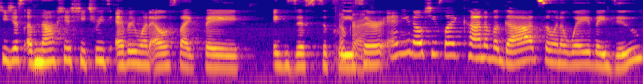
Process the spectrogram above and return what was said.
she's just obnoxious. She treats everyone else like they exist to please Okay. her, and you know she's like kind of a god. So in a way, they do.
